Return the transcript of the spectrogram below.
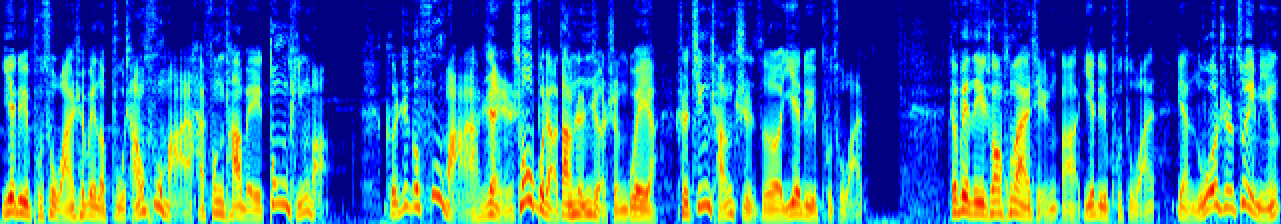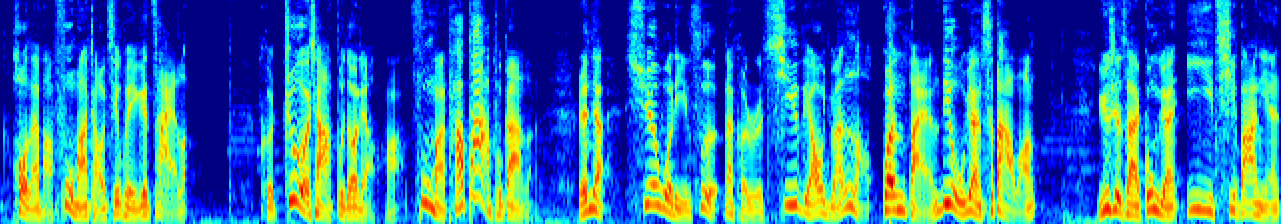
耶律朴素完是为了补偿驸马呀，还封他为东平王。可这个驸马啊，忍受不了当忍者神龟呀，是经常指责耶律朴素完。这为了一桩婚外情啊，耶律朴素完便罗织罪名，后来把驸马找机会给宰了。可这下不得了啊，驸马他爸不干了，人家薛沃里次那可是西辽元老，官拜六院司大王。于是，在公元一一七八年，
